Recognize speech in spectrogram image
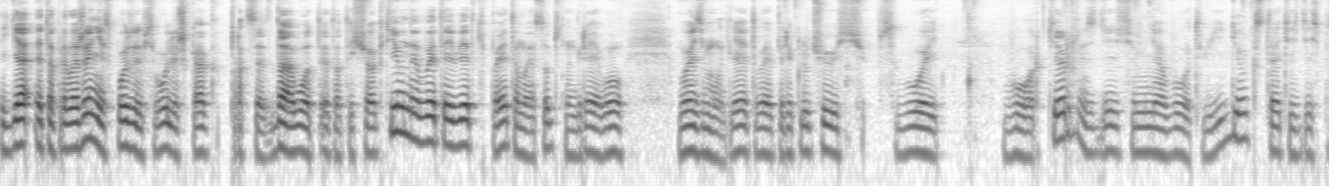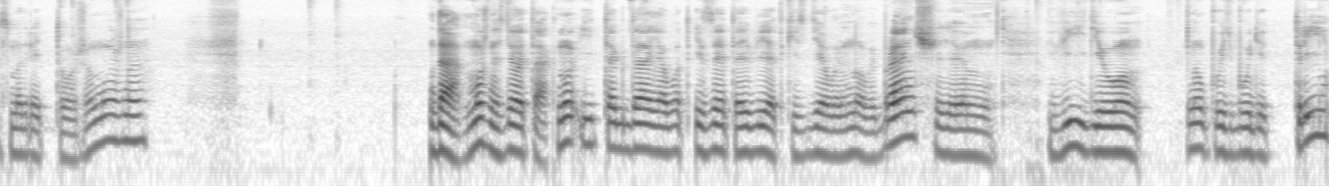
я это приложение использую всего лишь как процесс. Да, вот этот еще активный в этой ветке, поэтому я, собственно говоря, его возьму. Для этого я переключусь в свой воркер. Здесь у меня вот видео. Кстати, здесь посмотреть тоже можно. Да, можно сделать так. Ну и тогда я вот из этой ветки сделаю новый бранч. Э, видео, ну пусть будет 3.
